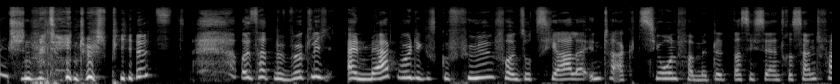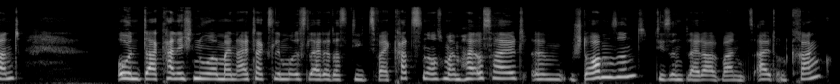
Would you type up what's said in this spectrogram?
Menschen, mit denen du spielst. Und es hat mir wirklich ein merkwürdiges Gefühl von sozialer Interaktion vermittelt, was ich sehr interessant fand. Und da kann ich nur, mein Alltagslimo ist leider, dass die zwei Katzen aus meinem Haushalt ähm, gestorben sind. Die sind leider, waren jetzt alt und krank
